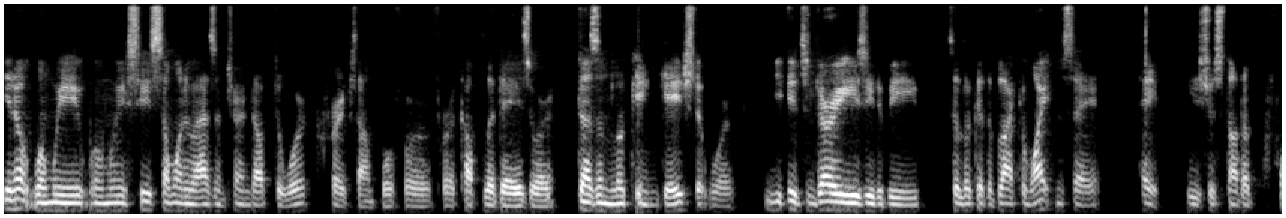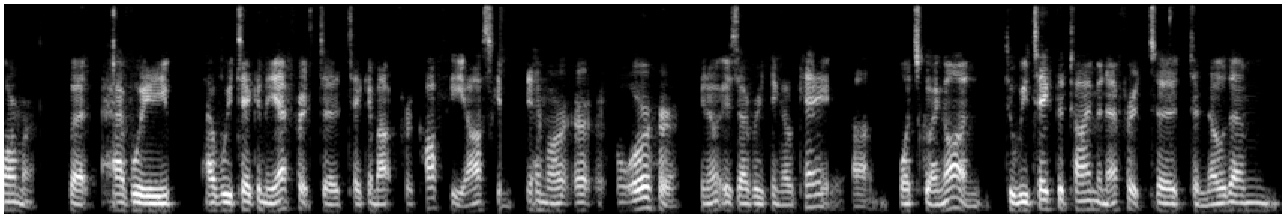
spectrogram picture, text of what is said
You know, when we when we see someone who hasn't turned up to work, for example, for for a couple of days or doesn't look engaged at work, it's very easy to be to look at the black and white and say, "Hey, he's just not a performer." But have we have we taken the effort to take him out for coffee, ask him or, or, or her, you know, is everything okay? Um, what's going on? Do we take the time and effort to to know them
